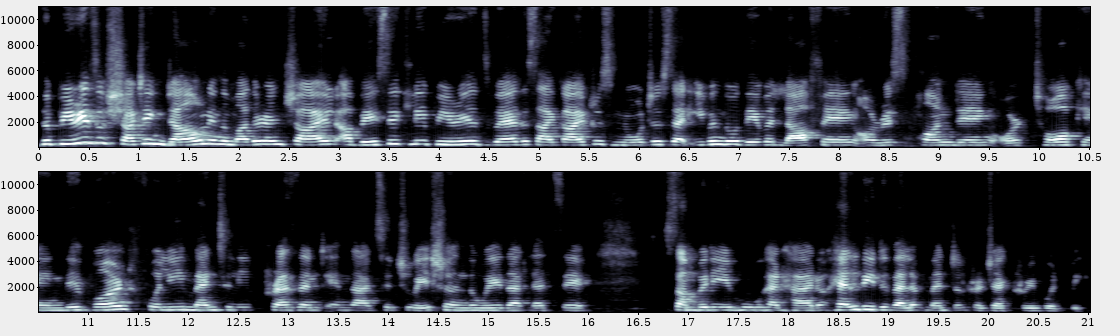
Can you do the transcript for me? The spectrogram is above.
the periods of shutting down in the mother and child are basically periods where the psychiatrist noticed that even though they were laughing or responding or talking, they weren't fully mentally present in that situation the way that, let's say, somebody who had had a healthy developmental trajectory would be.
